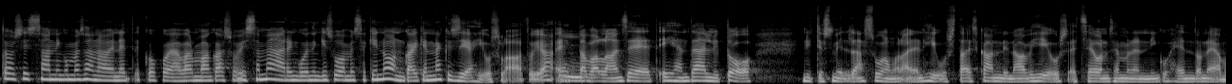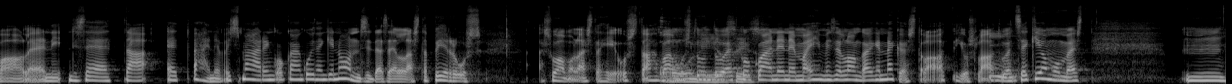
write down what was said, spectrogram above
tosissaan, niin kuin mä sanoin, että koko ajan varmaan kasvavissa määrin kuitenkin Suomessakin on kaiken näköisiä hiuslaatuja. Mm. Että tavallaan se, että eihän täällä nyt ole, nyt jos mietitään suomalainen hius tai skandinaavihius, että se on semmoinen niin hentonen ja vaalea, niin, niin se, että et vähenevissä määrin koko ajan kuitenkin on sitä sellaista perus suomalaista hiusta. Vaan musta tuntuu, ja että siis- koko ajan enemmän ihmisillä on kaiken näköistä hiuslaatua. Mm. Et sekin on mun mielestä Mm,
